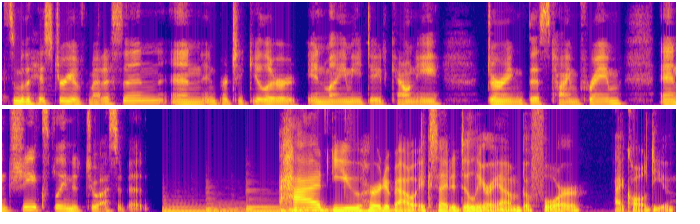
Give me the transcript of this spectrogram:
some of the history of medicine and in particular in Miami-Dade County during this time frame and she explained it to us a bit. Had you heard about excited delirium before I called you?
